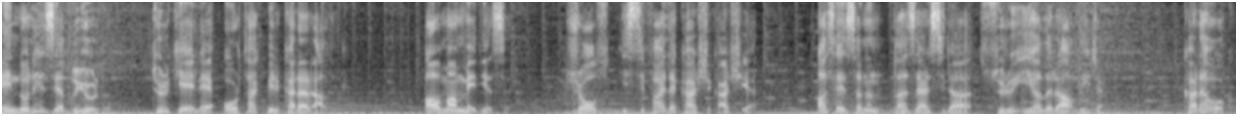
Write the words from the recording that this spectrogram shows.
Endonezya duyurdu. Türkiye ile ortak bir karar aldık. Alman medyası. Scholz istifa ile karşı karşıya. Aselsan'ın lazer silahı sürü İHA'ları avlayacak. Kara Ok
